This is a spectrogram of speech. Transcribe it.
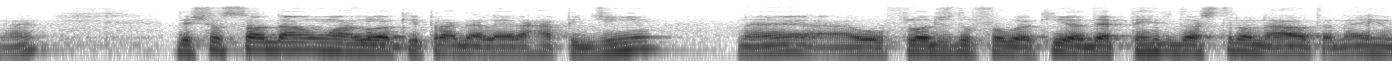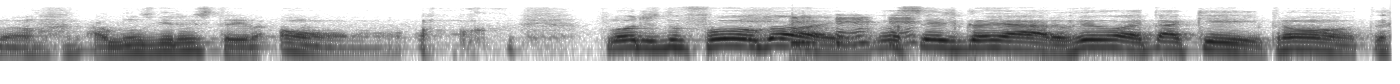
né? Deixa eu só dar um alô aqui para a galera rapidinho, né? O Flores do Fogo aqui, ó, depende do astronauta, né, irmão? Alguns viram estrela. Oh. Flores do Fogo, olha, vocês ganharam, viu? Olha, tá aqui, pronto.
